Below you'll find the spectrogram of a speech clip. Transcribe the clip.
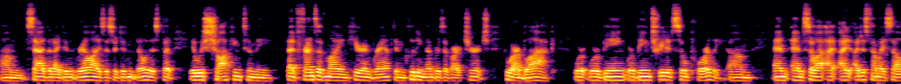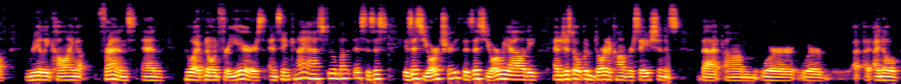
um, sad that I didn't realize this or didn't know this, but it was shocking to me that friends of mine here in Brampton, including members of our church who are black, were, were being were being treated so poorly. Um, and and so I, I I just found myself really calling up friends and who I've known for years and saying, "Can I ask you about this? Is this is this your truth? Is this your reality?" And it just opened the door to conversations that um, were were I, I know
